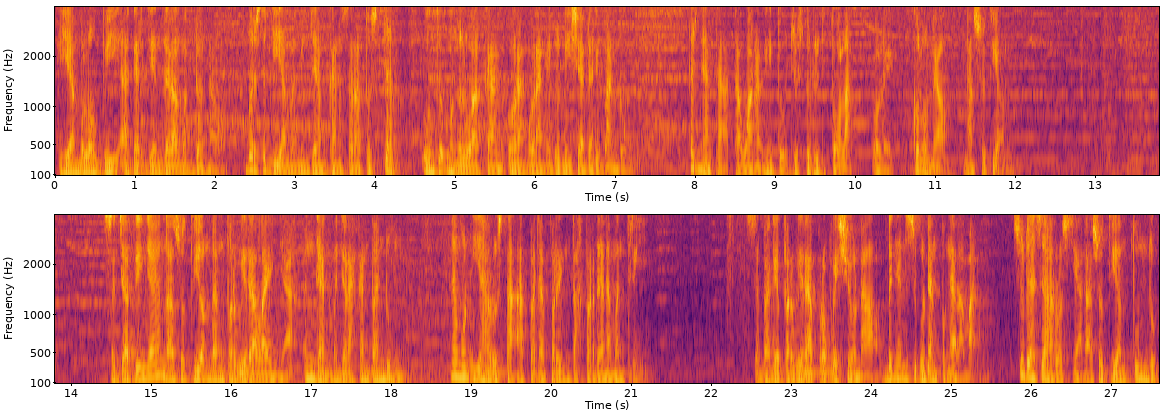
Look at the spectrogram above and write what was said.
Ia melobi agar Jenderal McDonald bersedia meminjamkan 100 truk untuk mengeluarkan orang-orang Indonesia dari Bandung. Ternyata tawaran itu justru ditolak oleh Kolonel Nasution. Sejatinya Nasution dan perwira lainnya enggan menyerahkan Bandung, namun ia harus taat pada perintah Perdana Menteri sebagai perwira profesional dengan segudang pengalaman, sudah seharusnya Nasution tunduk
